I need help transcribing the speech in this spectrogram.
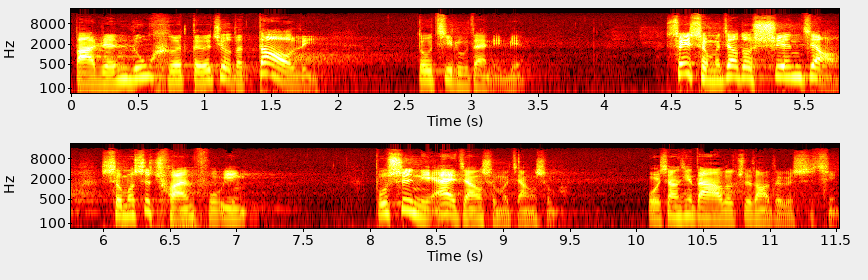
把人如何得救的道理都记录在里面。所以，什么叫做宣教？什么是传福音？不是你爱讲什么讲什么，我相信大家都知道这个事情，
